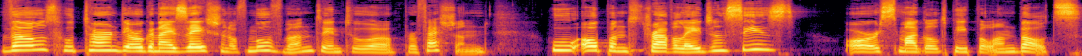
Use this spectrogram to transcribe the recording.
those who turned the organization of movement into a profession who opened travel agencies or smuggled people on boats.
